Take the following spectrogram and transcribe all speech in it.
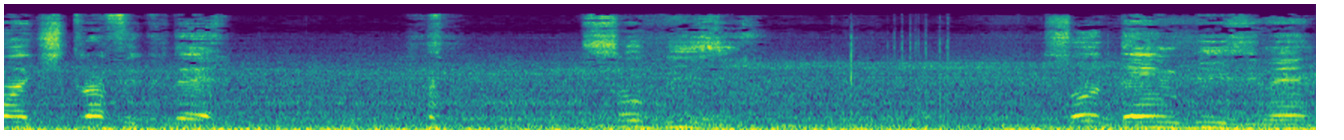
Much traffic there. so busy. So damn busy, man.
